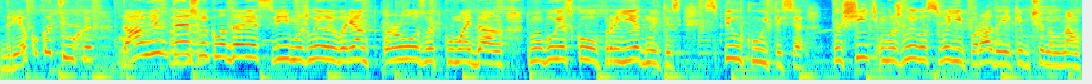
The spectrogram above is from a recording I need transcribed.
Андрія Кокотюхи. Там він теж викладає свій можливий варіант розвитку майдану. Тому обов'язково приєднуйтесь, спілкуйтеся, пишіть, можливо, свої поради, яким чином нам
